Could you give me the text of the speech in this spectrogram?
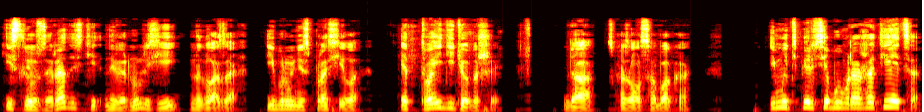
и слезы радости навернулись ей на глаза. И Бруня спросила, «Это твои детеныши?» «Да», — сказала собака. «И мы теперь все будем рожать яйца?»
